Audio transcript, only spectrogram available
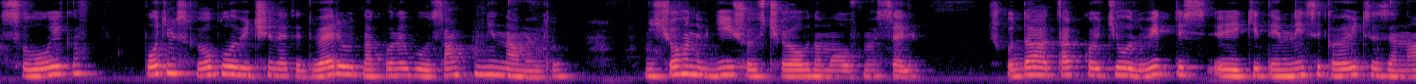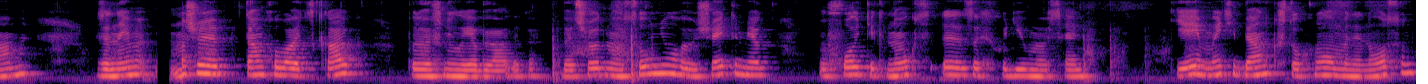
слоїка. Потім спробували відчинити двері, однак вони були замкнені намертво. Нічого не вдієш, розчаровано мовив Марсель. Шкода, так хотіло довідатись, е, які таємниці криються за нами, за ними. Може, там ховають скарб, порожнила я братика. Без жодного сумніву, грошей там, як у форті Кнокс, е, заходів Марсель. Тієї миті Бянк штовхнула мене носом,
